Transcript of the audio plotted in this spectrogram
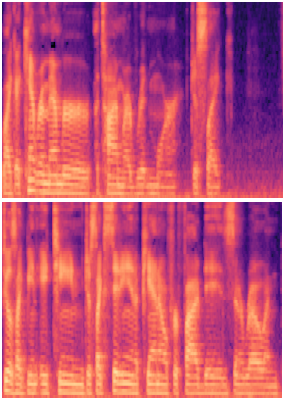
like i can't remember a time where i've written more just like feels like being 18 just like sitting in a piano for five days in a row and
